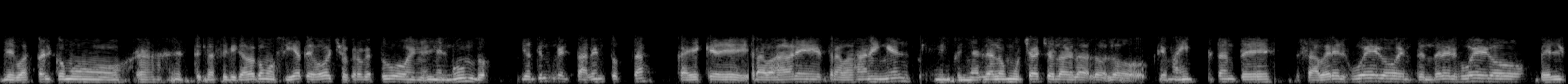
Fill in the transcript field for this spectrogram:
llegó a estar como este, clasificado como 7 8 creo que estuvo en, en el mundo. Yo entiendo que el talento está que hay que trabajar en, trabajar en él enseñarle a los muchachos lo, lo, lo que más importante es saber el juego entender el juego ver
